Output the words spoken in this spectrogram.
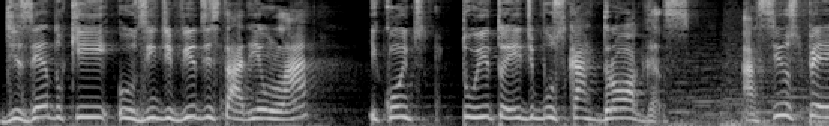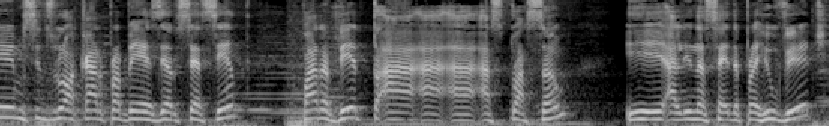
dizendo que os indivíduos estariam lá e com o intuito aí de buscar drogas. Assim, os PMs se deslocaram para a BR-060 para ver a, a, a, situação e ali na saída para Rio Verde.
